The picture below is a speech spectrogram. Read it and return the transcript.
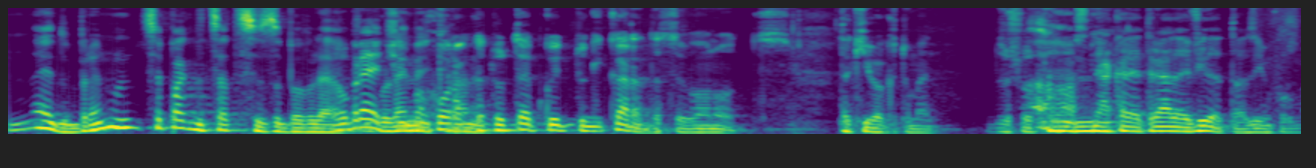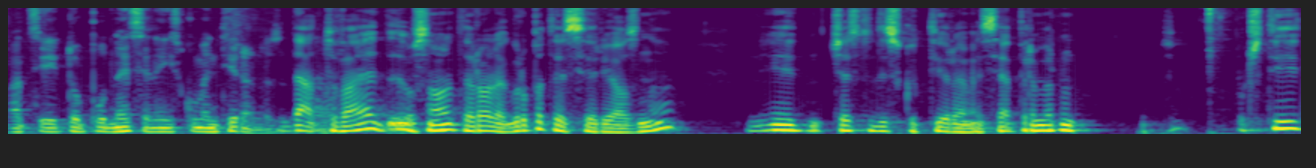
Не е добре, но все пак децата се забавляват. Добре е, че има хора като теб, които ги карат да се вълнуват такива като мен. Защото а, аз някъде трябва да я видя тази информация и то поднесена и изкоментирана. Да, да, това е основната роля. Групата е сериозна. Ние често дискутираме. Сега, примерно, почти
